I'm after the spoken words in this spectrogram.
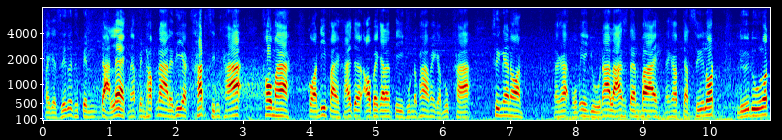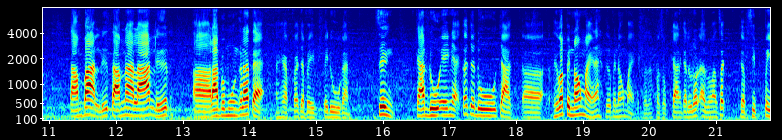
ฝ่ายจัดซื้อก็ถือเป็นด่านแรกนะเป็นทับหน้าเลยที่จะคัดสินค้าเข้ามาก่อนที่ฝ่ายขายจะเอาไปการันตีคุณภาพให้กับลูกค้า ซึ่งแน่นอนนะครับผมเองอยู่หน้าร้านสแตนบายนะครับจัดซื้อรถหรือดูรถตามบ้านหรือตามหน้าร้านหรือร้านประมูลก็แล้วแต่นะครับก็จะไปไปดูกัน ซึ่งการดูเองเนี่ยก็จะดูจากถือว่าเป็นน้องใหม่นะถือเป็นน้องใหม่ประสบการณ์การดูรถอาจจะประมาณสักเกือบ10 ปี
